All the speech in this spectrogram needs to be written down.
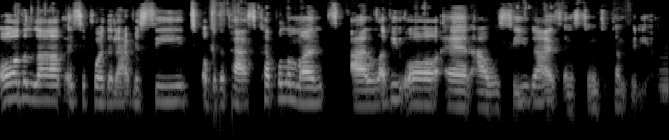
all the love and support that I've received over the past couple of months. I love you all, and I will see you guys in a soon to come video.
